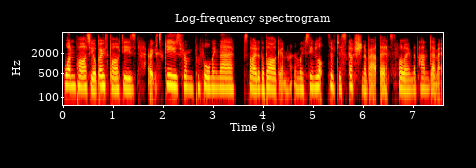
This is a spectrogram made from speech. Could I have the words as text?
one party or both parties are excused from performing their side of the bargain. And we've seen lots of discussion about this following the pandemic,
